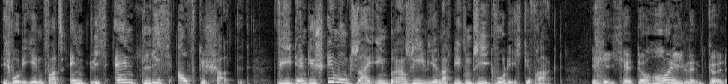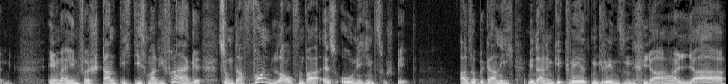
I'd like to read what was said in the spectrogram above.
Ich wurde jedenfalls endlich, endlich aufgeschaltet. Wie denn die Stimmung sei in Brasilien nach diesem Sieg, wurde ich gefragt. Ich hätte heulen können. Immerhin verstand ich diesmal die Frage. Zum Davonlaufen war es ohnehin zu spät. Also begann ich mit einem gequälten Grinsen. Ja, ja,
